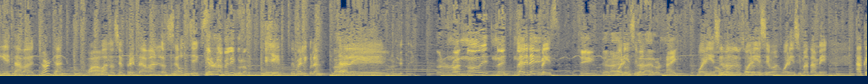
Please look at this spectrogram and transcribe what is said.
y estaba Jordan. Wow. Cuando se enfrentaban los Celtics. ¿Vieron la película? Eh, ¿Qué película? La, de... Pero no, no, no, no La es de Netflix. Sí, de la, Buenísima. De, la de los Nike. Buenísima, buenísima, buenísima también. Ok,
